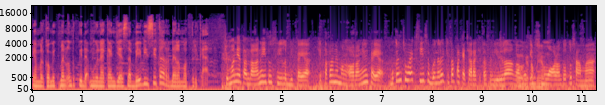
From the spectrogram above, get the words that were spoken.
yang berkomitmen untuk tidak menggunakan jasa babysitter dalam waktu dekat. Cuman ya tantangannya itu sih lebih kayak kita kan emang orangnya kayak bukan cuek sih sebenarnya kita pakai cara kita sendiri lah nggak mungkin punya... semua orang tua tuh sama.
